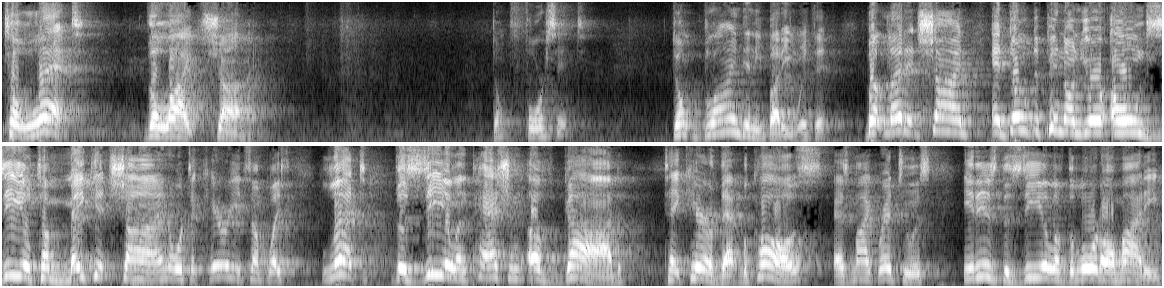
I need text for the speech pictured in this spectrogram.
to let the light shine. Don't force it. Don't blind anybody with it, but let it shine and don't depend on your own zeal to make it shine or to carry it someplace. Let the zeal and passion of God take care of that because, as Mike read to us, it is the zeal of the Lord Almighty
